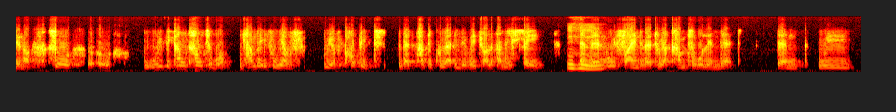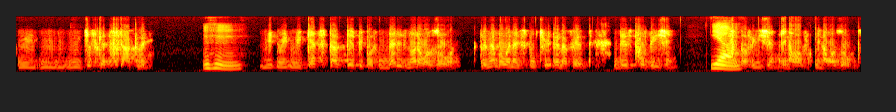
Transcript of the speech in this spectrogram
You know, so uh, we become comfortable. Remember, if we have we have copied that particular individual, if I may say, and mhm then we find that we are comfortable in that, then we we, we, just get stuck there. mhm We, we, we get stuck there because that is not our zone. Remember when I spoke to you earlier, I said there's provision, yeah provision in our in our zones.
